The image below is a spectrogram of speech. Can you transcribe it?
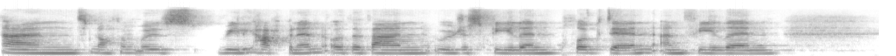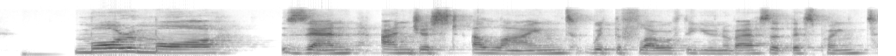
and nothing was really happening other than we were just feeling plugged in and feeling more and more zen and just aligned with the flow of the universe at this point.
